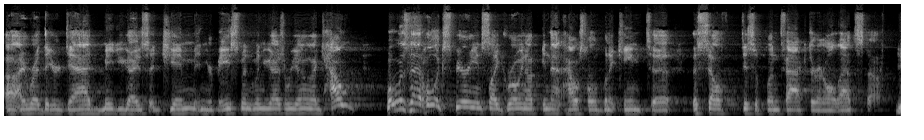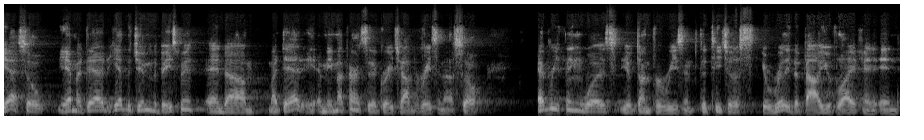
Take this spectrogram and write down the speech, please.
uh, I read that your dad made you guys a gym in your basement when you guys were young. Like, how? What was that whole experience like growing up in that household when it came to the self discipline factor and all that stuff? Yeah. So, yeah, my dad, he had the gym in the basement. And um, my dad, I mean, my parents did a great job of raising us. So, everything was you know done for a reason to teach us you know, really the value of life and, and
